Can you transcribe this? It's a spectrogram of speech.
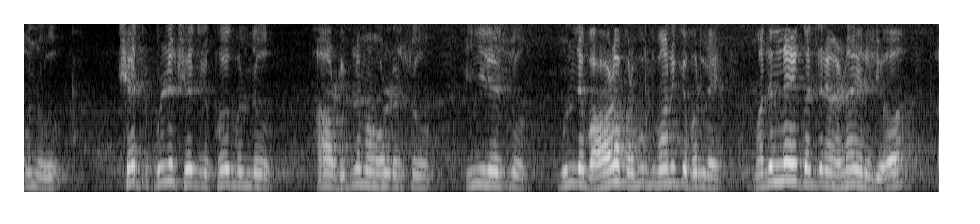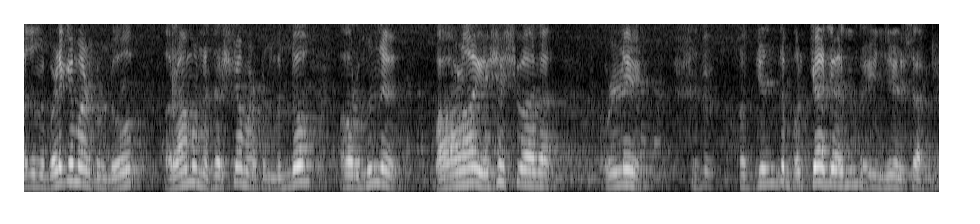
ಒಂದು ಕ್ಷೇತ್ರ, ಪುಣ್ಯಕ್ಷೇತ್ರಕ್ಕೆ ಹೋಗಿ ಬಂದು ಆ ಡಿಪ್ಲೊಮಾ ಹೋಲ್ಡರ್ಸು, ಇಂಜಿನಿಯರ್ಸು ಮುಂದೆ ಬಹಳ ಪ್ರಬುದ್ಧಮಾನಕ್ಕೆ ಬರಲಿ. ಮೊದಲನೇ ಕಂತಿನ ಹಣ ಏನಿದೆಯೋ ಅದನ್ನು ಬಳಕೆ ಮಾಡಿಕೊಂಡು ರಾಮನ ದರ್ಶನ ಮಾಡ್ಕೊಂಡು ಬಂದು ಅವರು ಮುಂದೆ ಬಹಳ ಯಶಸ್ವಿಯಾದ ಒಳ್ಳೆ ಶ್ರ- ಅತ್ಯಂತ ಪ್ರಖ್ಯಾತಿಯಾದಂಥ ಇಂಜಿನಿಯರ್ಸ್ ಆಗಲಿ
